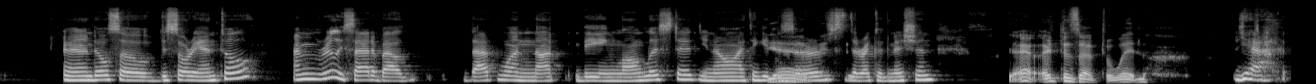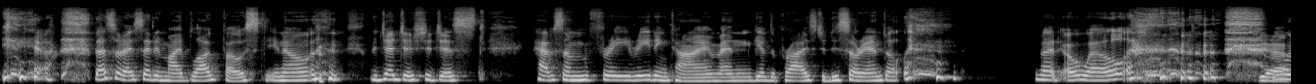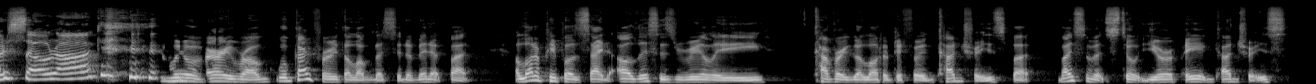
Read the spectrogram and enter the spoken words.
And also Disoriental. I'm really sad about that one not being long listed. You know, I think it Yeah, deserves the recognition. Yeah, it deserved to win. Yeah, yeah. That's what I said in my blog post. You know, the judges should just have some free reading time and give the prize to Disoriental. but oh well. Yeah. we were so wrong. we were very wrong. We'll go through the long list in a minute, but a lot of people are saying, oh, this is really covering a lot of different countries, but most of it's still European countries.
